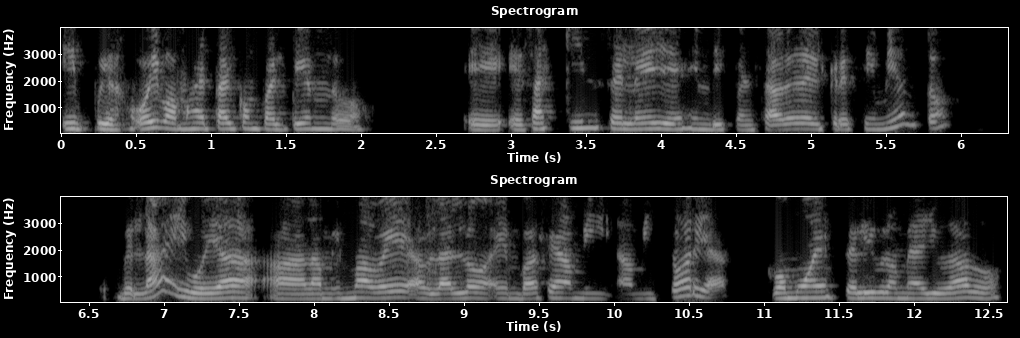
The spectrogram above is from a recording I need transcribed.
Y pues hoy vamos a estar compartiendo eh, esas 15 leyes indispensables del crecimiento, ¿verdad? Y voy a, a la misma vez hablarlo en base a mi, a mi historia, cómo este libro me ha ayudado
